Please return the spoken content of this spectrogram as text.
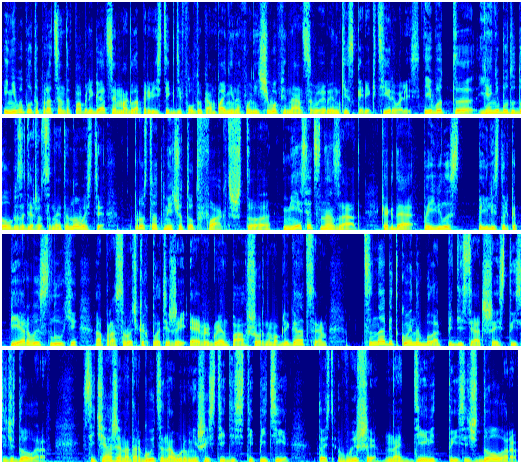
и невыплата процентов по облигациям могла привести к дефолту компании, на фоне чего финансовые рынки скорректировались. И вот э, я не буду долго задерживаться на этой новости, просто отмечу тот факт, что месяц назад, когда появилась появились только первые слухи о просрочках платежей Evergrande по офшорным облигациям, Цена биткоина была 56 тысяч долларов. Сейчас же она торгуется на уровне 65, то есть выше на 9 тысяч долларов.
